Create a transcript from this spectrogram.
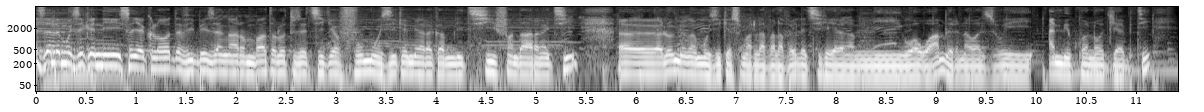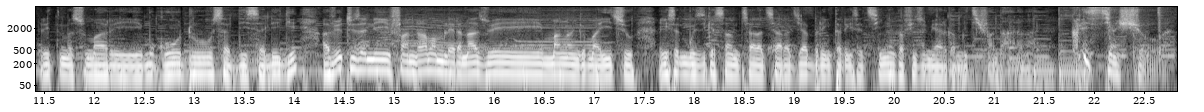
i zala mozika ny sya clad avybe zaanarombato aohatozsika fo mozia miaraka amiy yfandarana ity euh, alhaminamozia somarylavalaaelasika ana amin'y awlranaazy oe amkoanao jiaby tyrtm somary migodro sadysaigy aeoto zany fadrama amleranazy oe managy mais anisan'y mozisamytsaratsarajiaby reny tatsin afziaraka amytaaranaii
